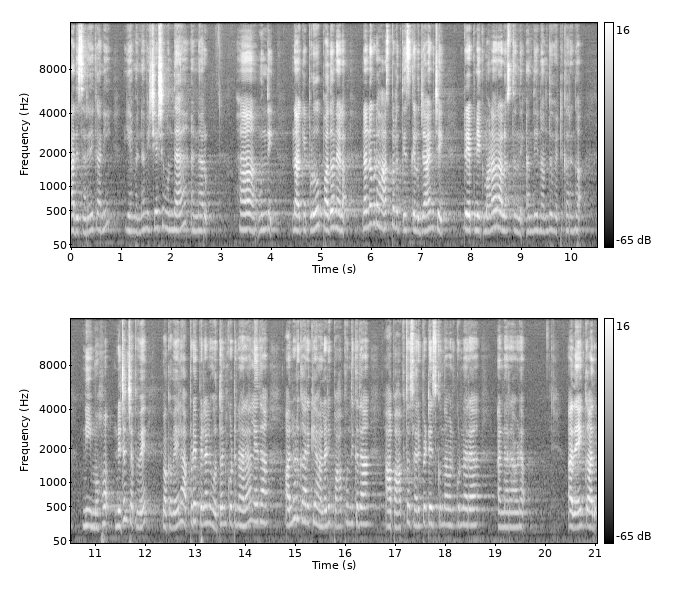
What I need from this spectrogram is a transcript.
అది సరే కానీ ఏమన్నా విశేషం ఉందా? అన్నారు. హా ఉంది. నాకు ఇప్పుడు పదో నెల. నన్ను కూడా హాస్పిటల్కి తీసుకెళ్ళు జాయిన్ చేయి. రేపు నీకు మనవరాలు వస్తుంది అంది నందు వెట్టుకరంగా నీ మొహం నిజం చెప్పవే. ఒకవేళ అప్పుడే పిల్లల్ని వద్దనుకుంటున్నారా? లేదా అల్లుడు గారికి ఆల్రెడీ పాప ఉంది కదా ఆ పాపతో సరిపెట్టేసుకుందాం అనుకున్నారా? అన్నారు ఆవిడ. అదేం కాదు.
